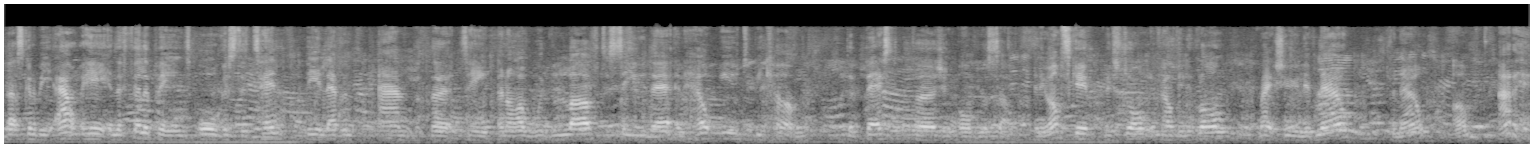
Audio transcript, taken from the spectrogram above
That's going to be out here in the Philippines August the 10th, the 11th and the 13th and I would love to see you there and help you to become the best version of yourself. Anyway, I'm Skip, live strong, live healthy, live long. Make sure you live now. For now, I'm out of here.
